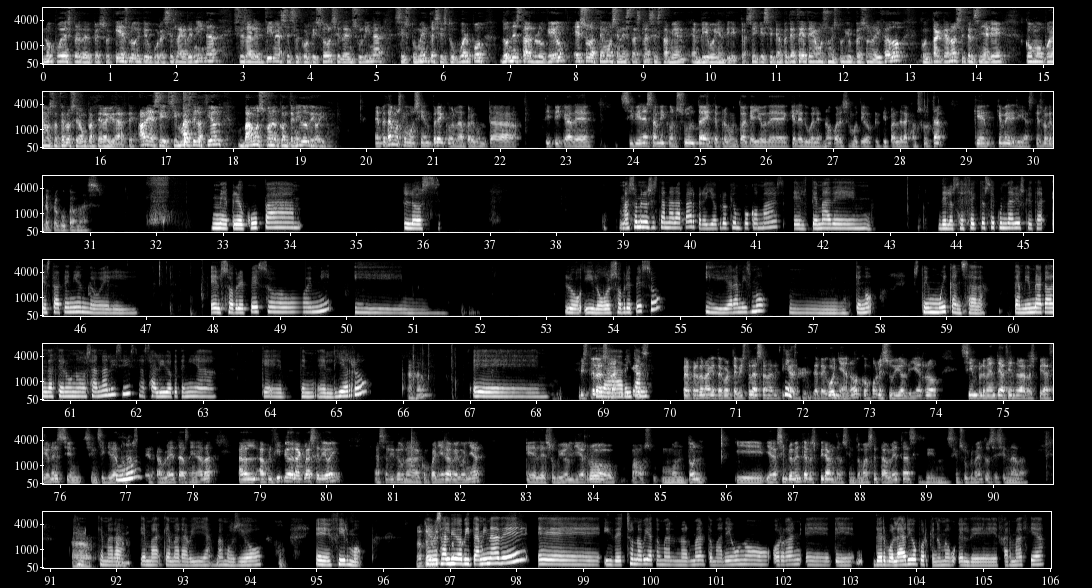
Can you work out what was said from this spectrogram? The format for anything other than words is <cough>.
no puedes perder peso. ¿Qué es lo que te ocurre? Si es la grenina, si es la leptina, si es el cortisol, si es la insulina, si es tu mente, si es tu cuerpo, ¿dónde está el bloqueo? Eso lo hacemos en estas clases también en vivo y en directo. Así que si te apetece que tengamos un estudio personalizado, contáctanos y te enseñaré cómo podemos hacerlo. Será un placer ayudarte. Ahora sí, sin más dilación, vamos con el contenido de hoy. Empezamos como siempre con la pregunta típica de si vienes a mi consulta y te pregunto aquello de qué le duele, ¿no? ¿Cuál es el motivo principal de la consulta? ¿Qué, me dirías? ¿Qué es lo que te preocupa más? Me preocupa los... Más o menos están a la par, pero yo creo que un poco más el tema de, de los efectos secundarios que, está teniendo el, el, sobrepeso en mí y, luego el sobrepeso y ahora mismo mm, tengo estoy muy cansada. También me acaban de hacer unos análisis, ha salido que tenía que el hierro. Ajá. Eh, ¿Viste las analíticas? perdona que te corte, ¿viste las analíticas de, Begoña, ¿no? Cómo le subió el hierro simplemente haciendo las respiraciones sin, siquiera tomar tabletas ni nada. Al, al, principio de la clase de hoy ha salido una compañera Begoña que le subió el hierro, vamos, un montón. Y, era simplemente respirando, sin tomarse tabletas, y sin, suplementos y sin nada. Ah, qué, maravilla. Vamos, yo eh, firmo. me he salido vitamina D eh, y de hecho no voy a tomar normal, tomaré uno eh, de, herbolario porque no me, el de farmacia.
